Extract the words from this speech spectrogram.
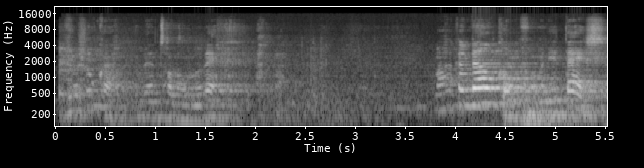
verzoeken. U bent al onderweg. Mag ik een welkom voor meneer Thijssen?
